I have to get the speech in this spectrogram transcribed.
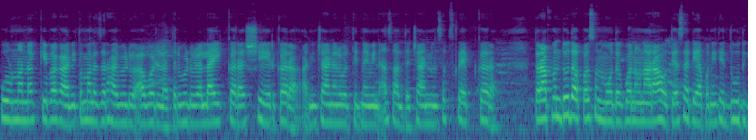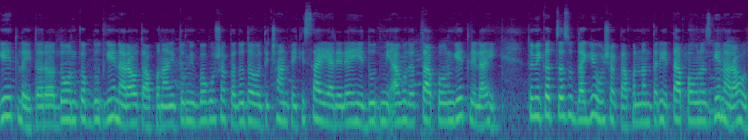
पूर्ण नक्की बघा आणि तुम्हाला जर हा व्हिडिओ आवडला तर व्हिडिओला लाईक करा शेअर करा आणि चॅनलवरती नवीन असाल तर चॅनल सबस्क्राईब करा. तर आपण दुधापासून मोदक बनवणार आहोत त्यासाठी आपण इथे दूध घेतलंय. तर दोन कप दूध घेणार आहोत आपण आणि तुम्ही बघू शकता दुधावरती छानपैकी साई आलेलं आहे. हे दूध मी अगोदर तापवून घेतलेलं आहे. तुम्ही कच्चंसुद्धा घेऊ शकता. आपण नंतर हे तापवूनच घेणार आहोत.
